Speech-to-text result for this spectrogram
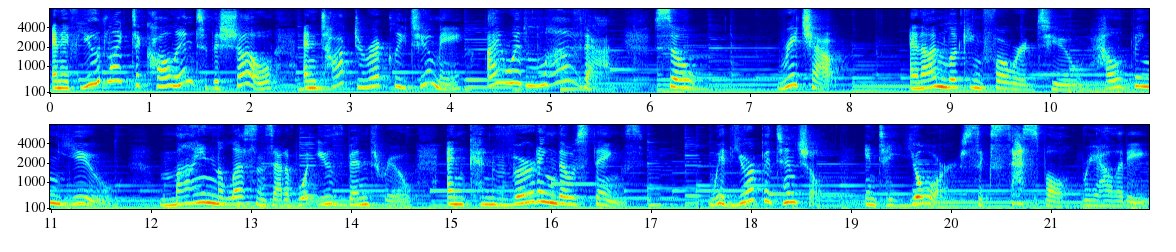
And if you'd like to call into the show and talk directly to me, I would love that. So reach out and I'm looking forward to helping you mine the lessons out of what you've been through and converting those things with your potential into your successful reality.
